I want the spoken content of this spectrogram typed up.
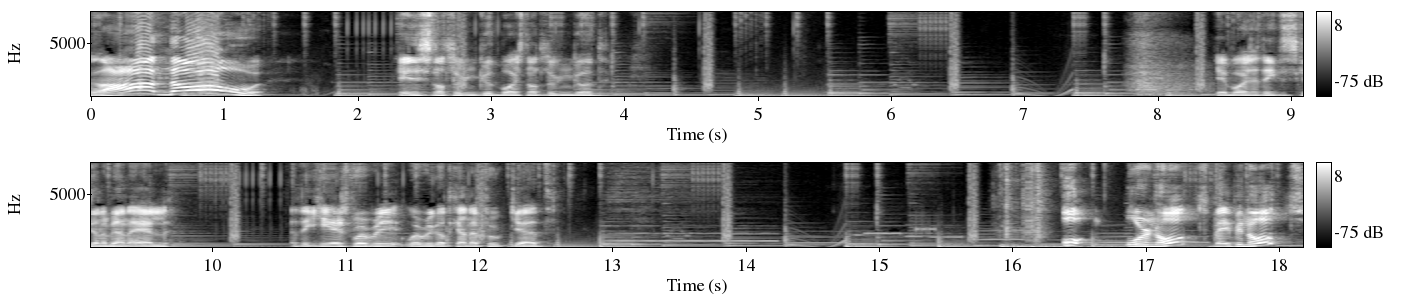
Ah, no! Okay, this is not looking good, boys. Not looking good. Okay, boys. I think this is gonna be an L. I think here's where we where we got kind of fucked. Oh, or not? Maybe not.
